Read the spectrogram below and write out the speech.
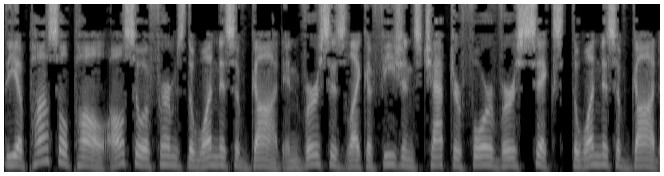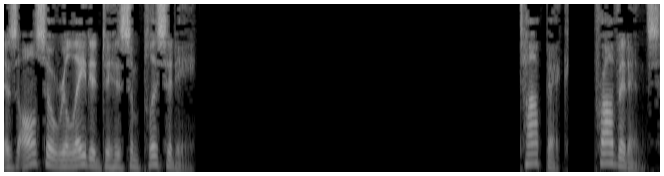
The apostle Paul also affirms the oneness of God in verses like Ephesians chapter 4 verse 6. The oneness of God is also related to his simplicity. Topic: Providence.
